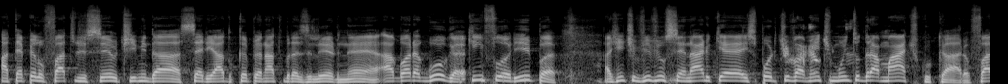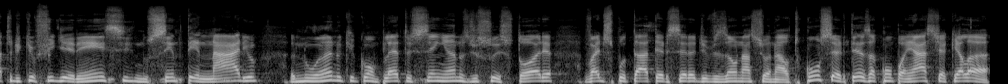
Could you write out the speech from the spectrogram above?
Até pelo fato de ser o time da Série A do Campeonato Brasileiro, né? Agora, Guga, aqui em Floripa, a gente vive um cenário que é esportivamente muito dramático, cara. O fato de que o Figueirense, no centenário, no ano que completa os 100 anos de sua história, vai disputar a terceira divisão nacional. Tu com certeza acompanhaste aquela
